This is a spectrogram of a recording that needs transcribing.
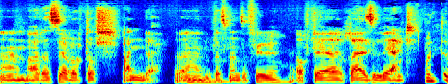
Ähm, aber das ist ja doch das Spannende, äh, dass man so viel auf der Reise lernt. Und äh,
